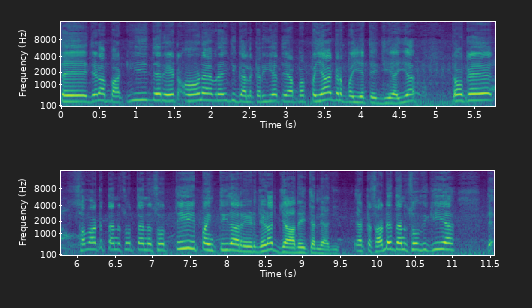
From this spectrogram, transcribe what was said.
ਤੇ ਜਿਹੜਾ ਬਾਕੀ ਦੇ ਰੇਟ ਔਨ ਐਵਰੇਜ ਦੀ ਗੱਲ ਕਰੀਏ ਤੇ ਆਪਾਂ 50 ਕੁ ਰੁਪਏ ਤੇਜ਼ੀ ਆਈ ਆ, ਕਿਉਂਕਿ ਸਵਾ ਕੁ 300 330 35 ਦਾ ਰੇਟ ਜਿਹੜਾ ਜ਼ਿਆਦਾ ਚੱਲਿਆ ਜੀ। ਇੱਕ 350 ਵਿਕੀ ਆ ਤੇ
